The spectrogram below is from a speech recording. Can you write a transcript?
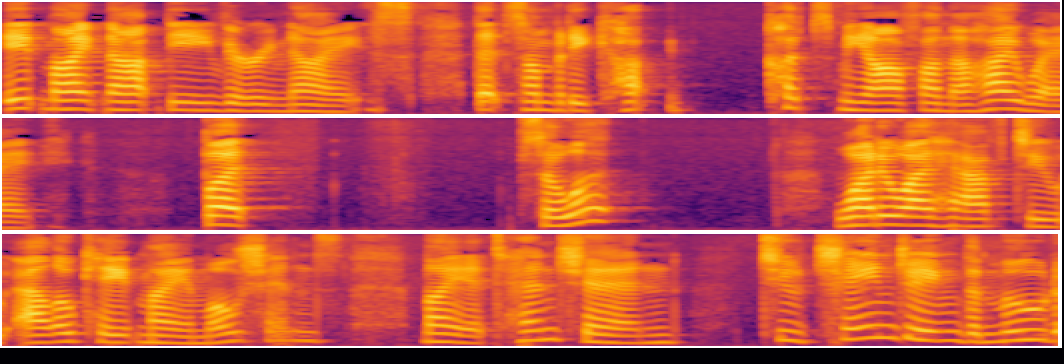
It might not be very nice that somebody cut cuts me off on the highway. But so what? Why do I have to allocate my emotions, my attention to changing the mood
